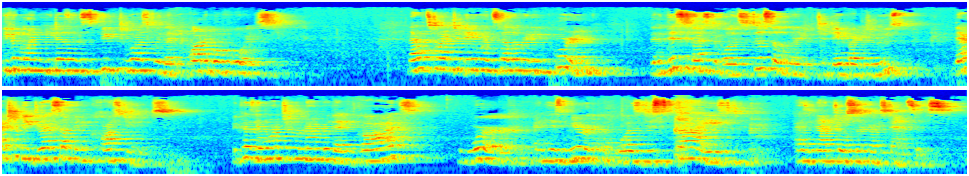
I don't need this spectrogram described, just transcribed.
even when He doesn't speak to us with an audible voice. That's why today, when celebrating Purim, that this festival is still celebrated today by Jews, they actually dress up in costumes because they want to remember that God's work and His miracle was disguised as natural circumstances.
